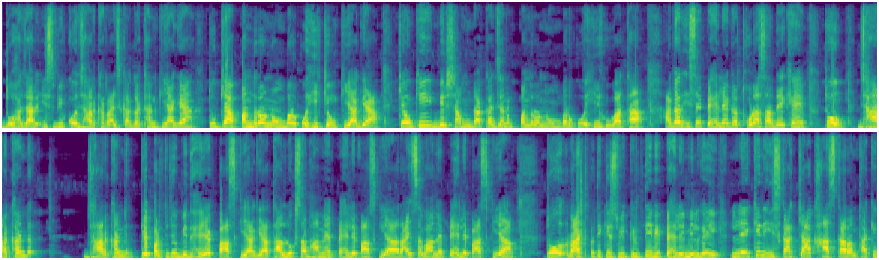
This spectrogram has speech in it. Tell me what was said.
2000 ईस्वी को झारखंड राज्य का गठन किया गया। तो क्या 15 नवंबर को ही क्यों किया गया? क्योंकि बिरसा मुंडा का जन्म 15 नवंबर को ही हुआ था। अगर इसे पहले अगर थोड़ा सा देखें तो झारखंड झारखंड के प्रति जो विधेयक पास किया गया था, लोकसभा में पहले पास किया, राज्यसभा ने पहले पास किया तो राष्ट्रपति की स्वीकृति भी पहले मिल गई, लेकिन इसका क्या खास कारण था कि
